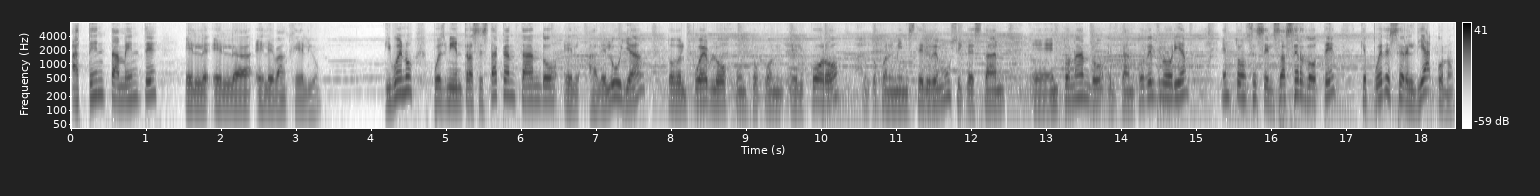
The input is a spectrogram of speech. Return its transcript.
atentamente el, el Evangelio. Y bueno, pues mientras está cantando el aleluya, todo el pueblo junto con el coro, junto con el Ministerio de Música, están eh, entonando el canto del gloria, entonces el sacerdote, que puede ser el diácono,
